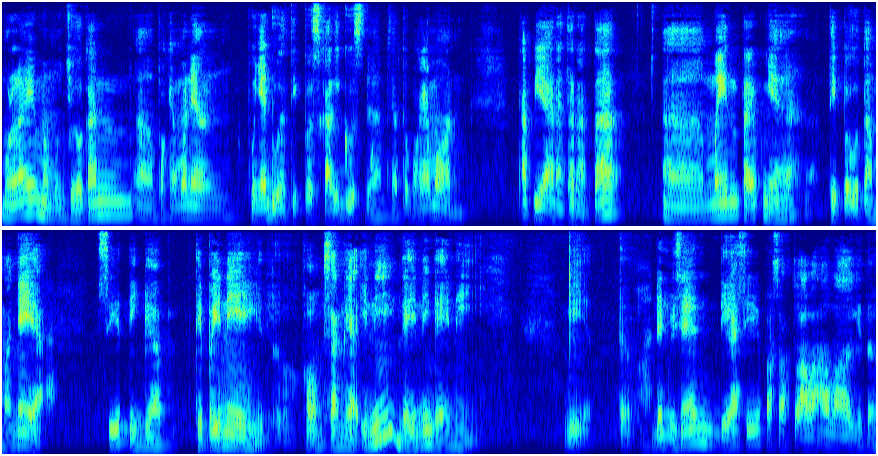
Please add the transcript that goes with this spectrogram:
mulai memunculkan uh, Pokemon yang punya dua tipe sekaligus dalam satu Pokemon. Tapi ya rata-rata uh, main type-nya, tipe utamanya ya si tiga tipe ini gitu. Kalau misalnya nggak ini nggak ini nggak ini. Gitu. Dan biasanya dikasih pas waktu awal-awal gitu.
